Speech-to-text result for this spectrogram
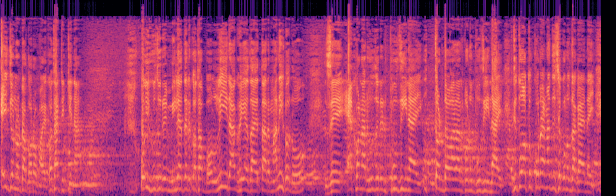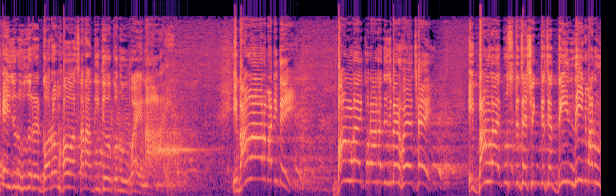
এই জন্য ওটা গরম হয়। কথা ঠিক কিনা? ওই হুজুরে মিলাদের কথা বললেই রাগ হয়ে যায়। তার মানে হলো যে এখন আর হুজুরের পুঁজি নাই, উত্তর দেওয়ার আর কোনো পুঁজি নাই। যেহেতু অত কোরআন দিছে কোনো জায়গায় নাই, এই জন্য হুজুরের গরম হওয়া ছাড়া দ্বিতীয় কোনো উপায় নাই। এ বাংলার মাটিতে বাংলায় কোরআন হাদিস বের হয়েছে। এই বাংলায় বুঝতেছে, শিখতেছে, দিন দিন মানুষ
